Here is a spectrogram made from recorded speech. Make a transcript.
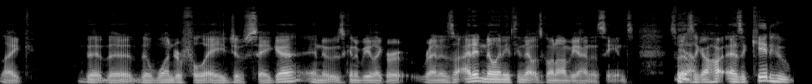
like the the the wonderful age of Sega, and it was going to be like a renaissance. I didn't know anything that was going on behind the scenes, so it's Yeah. like a, as a kid who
